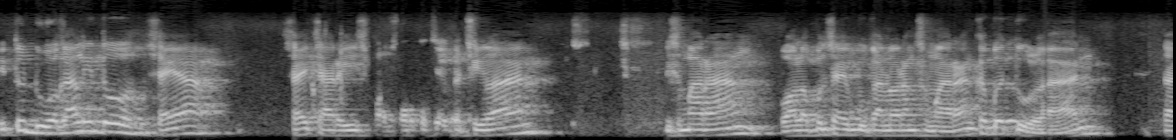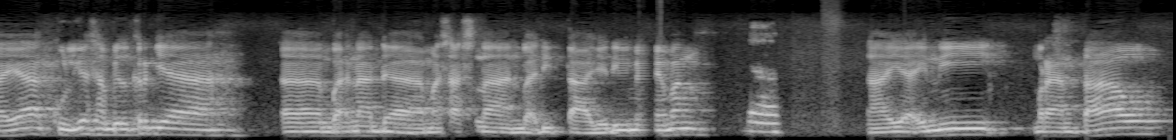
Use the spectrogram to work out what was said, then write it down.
Itu dua kali tuh. Saya saya cari sponsor kecil-kecilan di Semarang walaupun saya bukan orang Semarang kebetulan saya kuliah sambil kerja eh, Mbak Nada Mas Asnan Mbak Dita jadi memang ya. saya ini merantau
